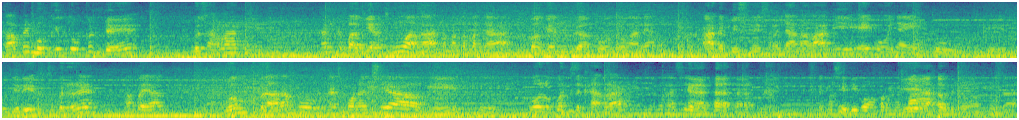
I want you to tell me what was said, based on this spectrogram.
Tapi begitu gede besar lagi. Kan kebagian semua kan teman-teman kan? Kebagian juga keuntungannya. Ada bisnis rencana lagi EO nya itu gitu. Jadi sebenarnya apa ya gue berharap tuh eksponensial gitu. Walaupun sekarang masih masih di bawah iya permukaan udah udah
